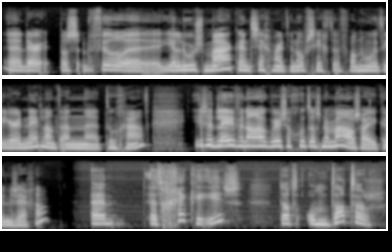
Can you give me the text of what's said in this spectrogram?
Uh, er was veel uh, jaloersmakend, zeg maar, ten opzichte van hoe het hier in Nederland aan toe gaat. Is het leven dan ook weer zo goed als normaal, zou je kunnen zeggen? Ehm, het gekke is dat omdat er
